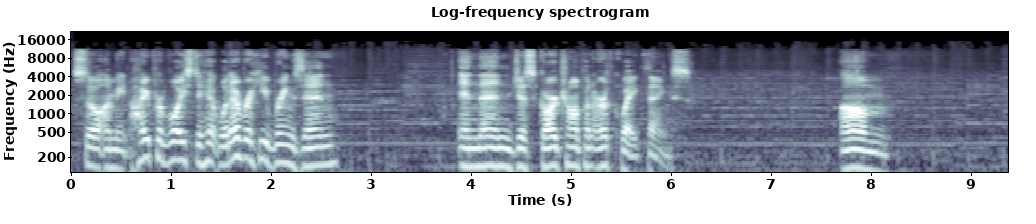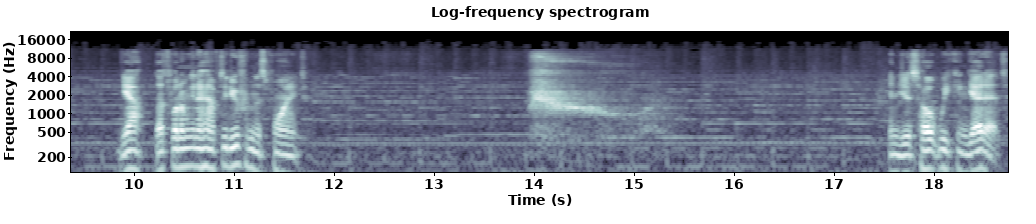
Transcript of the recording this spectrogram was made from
So, I mean, Hyper Voice to hit whatever he brings in, and then just Garchomp and Earthquake things. Um, yeah, that's what I'm going to have to do from this point. And just hope we can get it.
